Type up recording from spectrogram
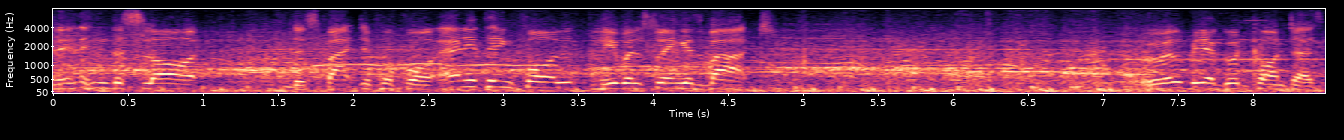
And in the slot, despite it for four. Anything full, he will swing his bat. It will be a good contest.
